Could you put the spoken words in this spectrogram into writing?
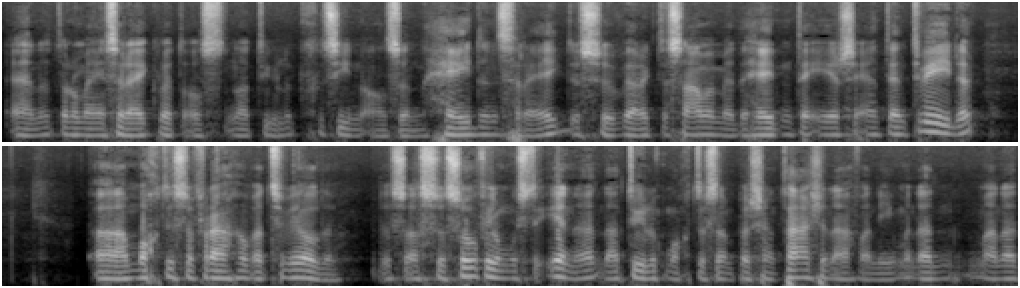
En het Romeinse Rijk werd als, natuurlijk gezien als een heidensrijk. Dus ze werkten samen met de heiden ten eerste. En ten tweede uh, mochten ze vragen wat ze wilden. Dus als ze zoveel moesten innen, natuurlijk mochten ze een percentage daarvan nemen. Dan, maar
